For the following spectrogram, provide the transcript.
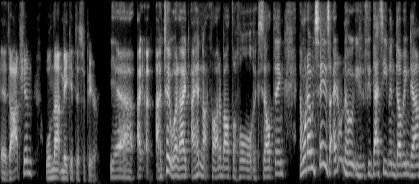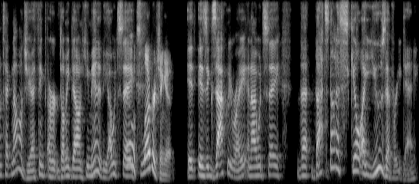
adoption will not make it disappear. Yeah i i tell you what i, I had not thought about the whole excel thing and what i would say is i don't know if that's even dumbing down technology i think or dumbing down humanity. I would say no, it's leveraging it. it is exactly right and i would say that that's not a skill i use every day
